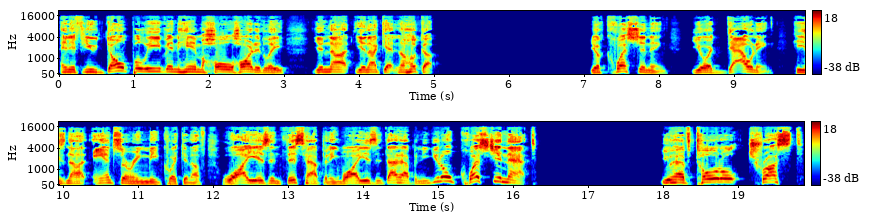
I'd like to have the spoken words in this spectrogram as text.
And if you don't believe in him wholeheartedly, you're not, you're not getting a hookup. You're questioning, you're doubting. He's not answering me quick enough. Why isn't this happening? Why isn't that happening? You don't question that. You have total trust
